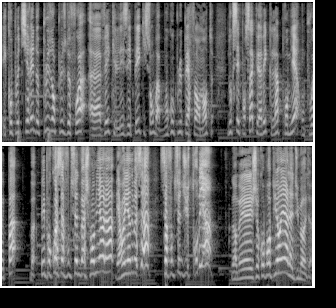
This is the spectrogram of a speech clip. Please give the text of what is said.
et qu'on peut tirer de plus en plus de fois avec les épées qui sont bah, beaucoup plus performantes. Donc c'est pour ça qu'avec la première, on pouvait pas... Bah, mais pourquoi ça fonctionne vachement bien là? Mais regardez-moi ça Ça fonctionne juste trop bien non mais je comprends plus rien là du mode.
